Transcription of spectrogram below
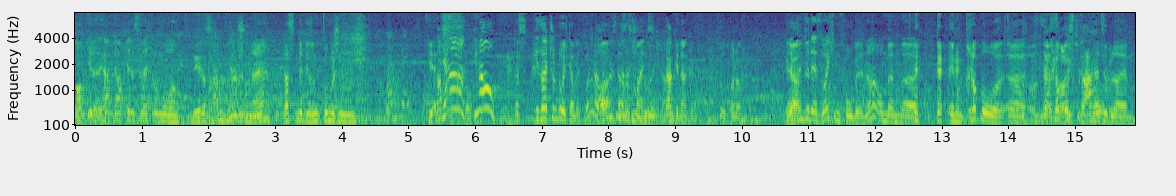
Braucht ihr das? Habt, habt ihr das vielleicht irgendwo? Nee, das haben wir schon. Ne? Das mit diesem komischen. Hier. Ja, genau. Das, ihr seid schon durch damit. Wunderbar. Das ist meins. Durch, ja. Danke, danke. So, pardon. Ja, ja. Ich bin so der Seuchenvogel, ne? um im, äh, im Kloppo, äh, in der Kloppo-Sprache zu bleiben.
